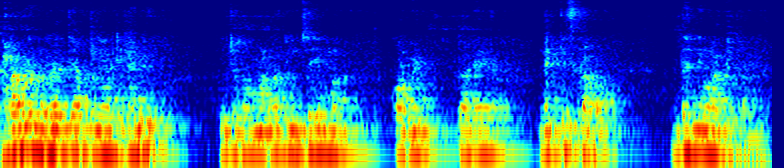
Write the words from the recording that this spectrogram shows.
घडामोडी म्हणतात आहेत ते आपण या ठिकाणी तुमच्यासमोर मांडणार. तुमचंही मत कॉमेंटद्वारे नक्कीच कळवा. धन्यवाद मित्रांनो.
